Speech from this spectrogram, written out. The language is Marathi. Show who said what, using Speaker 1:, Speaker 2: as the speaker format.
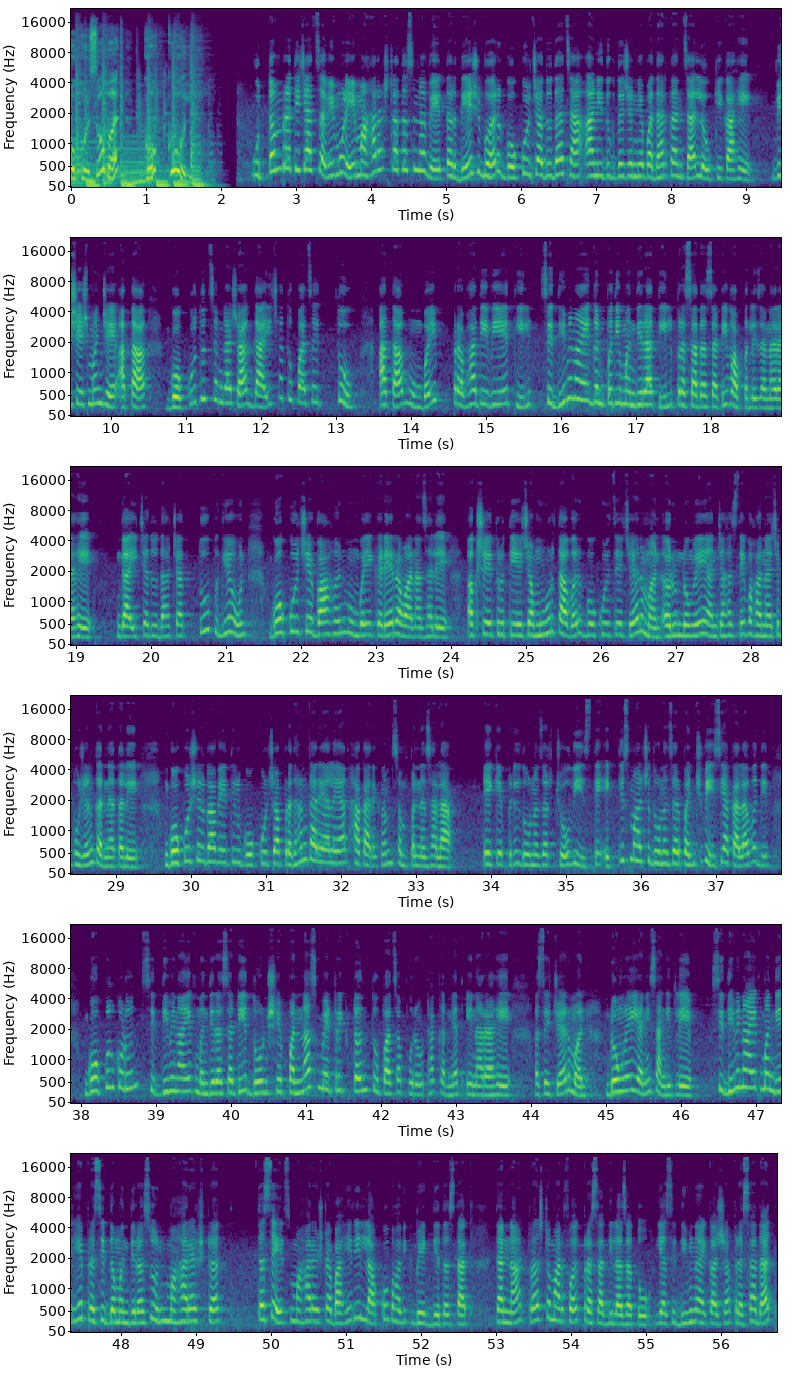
Speaker 1: गोकुळ सोबत गोकुल.
Speaker 2: उत्तम प्रतीच्या चवीमुळे महाराष्ट्रातच नव्हे तर देशभर गोकुळच्या दुधाचा आणि दुग्धजन्य पदार्थांचा लौकिक आहे. विशेष म्हणजे आता गोकुळ दूध संघाच्या गाईच्या तुपाचे तूप आता मुंबई प्रभादेवी येथील सिद्धिविनायक गणपती मंदिरातील प्रसादासाठी वापरले जाणार आहे. गाईच्या दुधाच्या तूप घेऊन गोकुळचे वाहन मुंबईकडे रवाना झाले. अक्षय तृतीयेच्या मुहूर्तावर गोकुळचे चेअरमन अरुण डोंगळे यांच्या हस्ते वाहनाचे पूजन करण्यात आले. गोकुळ शिरगाव येथील गोकुळच्या प्रधान कार्यालयात हा कार्यक्रम संपन्न झाला. एक एप्रिल दोन हजार चोवीस ते एकतीस मार्च दोन हजार पंचवीस या कालावधीत गोकुळकडून सिद्धिविनायक मंदिरासाठी दोनशे पन्नास मेट्रिक टन तुपाचा पुरवठा करण्यात येणार आहे असे चेअरमन डोंगळे यांनी सांगितले. सिद्धिविनायक मंदिर हे प्रसिद्ध मंदिर असून महाराष्ट्रात तसेच महाराष्ट्राबाहेरील लाखो भाविक भेट देत असतात. त्यांना ट्रस्टमार्फत प्रसाद दिला जातो. या सिद्धिविनायकाच्या प्रसादात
